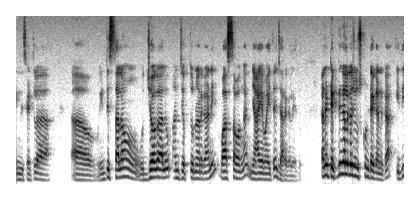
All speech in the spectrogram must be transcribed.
ఇన్ని సెట్ల ఇంటి స్థలం ఉద్యోగాలు అని చెప్తున్నారు కానీ వాస్తవంగా న్యాయం అయితే జరగలేదు. కానీ టెక్నికల్గా చూసుకుంటే కనుక ఇది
